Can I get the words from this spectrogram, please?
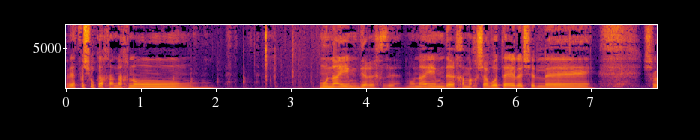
ואיפשהו ככה אנחנו מונעים דרך זה, מונעים דרך המחשבות האלה של... של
